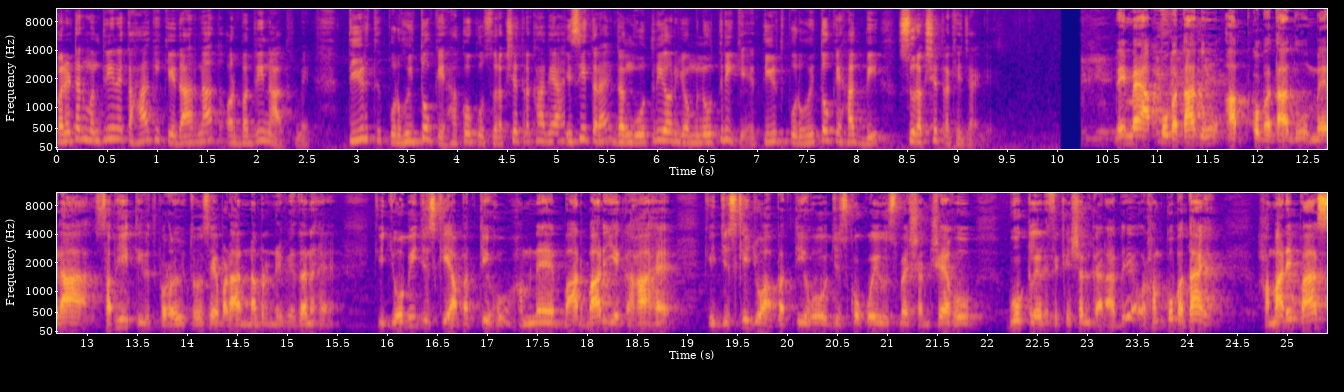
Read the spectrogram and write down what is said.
पर्यटन मंत्री ने कहा कि केदारनाथ और बद्रीनाथ में तीर्थ पुरोहितों के हकों को सुरक्षित रखा गया इसी तरह गंगोत्री और यमुनोत्री के तीर्थ पुरोहितों के हक भी सुरक्षित रखे जाएँगे। नहीं, मैं आपको बता दूँ, आपको बता दूँ, मेरा सभी तीर्थ पुरोहितों से बड़ा नम्र निवेदन है कि जो भी जिसकी आपत्ति हो, हमने बार बार ये कहा है कि जिसकी जो आपत्ति हो, जिसको कोई उसमें संशय हो, वो क्लेरिफिकेशन करा दे और हमको बताए हमारे पास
